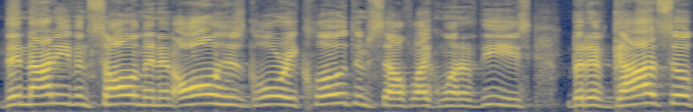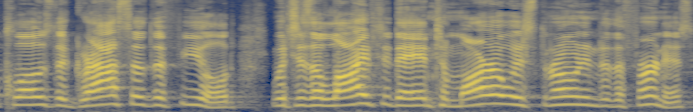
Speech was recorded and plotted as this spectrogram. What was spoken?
then not even Solomon in all his glory clothed himself like one of these. But if God so clothes the grass of the field, which is alive today and tomorrow is thrown into the furnace,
